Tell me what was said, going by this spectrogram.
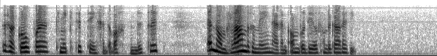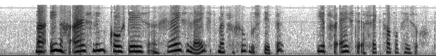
De verkoper knikte tegen de wachtende trip en nam Vlaanderen mee naar een ander deel van de galerie. Na enige aarzeling koos deze een grijze lijst met vergulde stippen die het vereiste effect had dat hij zocht.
